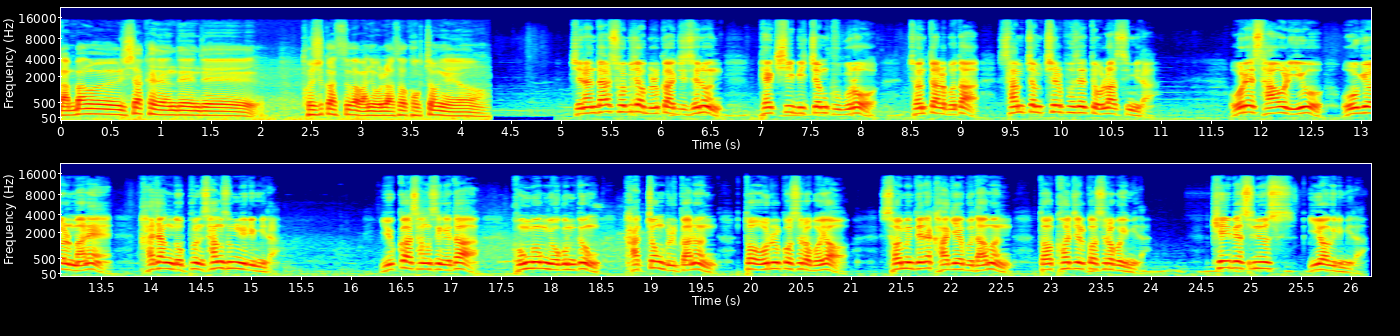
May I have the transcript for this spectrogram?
난방을 시작해야 되는데 이제 도시가스가 많이 올라서 걱정이에요. 지난달 소비자 물가 지수는 112.99로 전달보다 3.7% 올랐습니다. 올해 4월 이후 5개월 만에 가장 높은 상승률입니다. 유가 상승에다 공공요금 등 각종 물가는 더 오를 것으로 보여 서민들의 가계 부담은 더 커질 것으로 보입니다. KBS 뉴스 이영일입니다.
